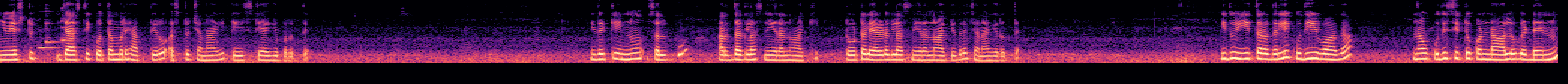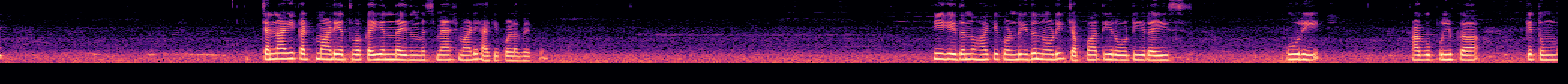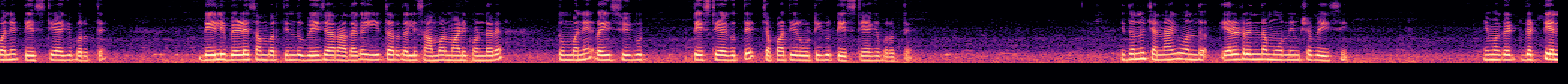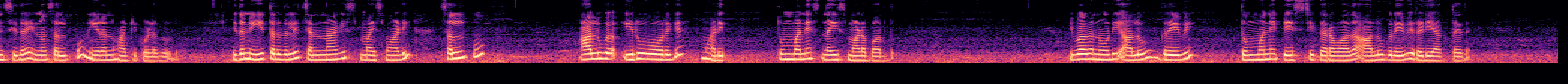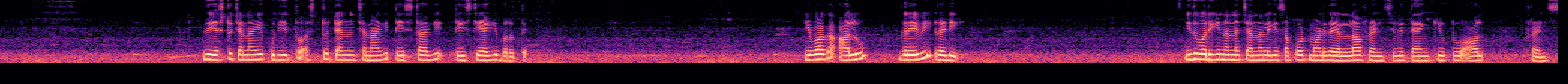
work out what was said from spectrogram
ನೀವು ಎಷ್ಟು ಜಾಸ್ತಿ ಕೊತ್ತಂಬರಿ ಹಾಕ್ತೀರೋ ಅಷ್ಟು ಚೆನ್ನಾಗಿ ಟೇಸ್ಟಿಯಾಗಿ ಬರುತ್ತೆ. ಇದಕ್ಕೆ ಇನ್ನೂ ಸ್ವಲ್ಪ ಅರ್ಧ ಗ್ಲಾಸ್ ನೀರನ್ನು ಹಾಕಿ, ಟೋಟಲ್ ಎರಡು ಗ್ಲಾಸ್ ನೀರನ್ನು ಹಾಕಿದರೆ ಚೆನ್ನಾಗಿರುತ್ತೆ. ಇದು ಈ ಥರದಲ್ಲಿ ಕುದಿಯುವಾಗ ನಾವು ಕುದಿಸಿಟ್ಟುಕೊಂಡ ಆಲೂಗಡ್ಡೆಯನ್ನು ಚೆನ್ನಾಗಿ ಕಟ್ ಮಾಡಿ ಅಥವಾ ಕೈಯಿಂದ ಇದು ಸ್ಮ್ಯಾಶ್ ಮಾಡಿ ಹಾಕಿಕೊಳ್ಳಬೇಕು. ಹೀಗೆ ಇದನ್ನು ಹಾಕಿಕೊಂಡು ಇದನ್ನು ನೋಡಿ ಚಪಾತಿ, ರೋಟಿ ರೈಸ್ ಪೂರಿ ಹಾಗೂ ಪುಲ್ಕಕ್ಕೆ ತುಂಬಾ ಟೇಸ್ಟಿಯಾಗಿ ಬರುತ್ತೆ. ಡೈಲಿ ಬೇಳೆ ಸಾಂಬಾರು ತಿಂದು ಬೇಜಾರಾದಾಗ ಈ ಥರದಲ್ಲಿ ಸಾಂಬಾರು ಮಾಡಿಕೊಂಡರೆ ತುಂಬಾ ರೈಸಿಗೂ ಟೇಸ್ಟಿಯಾಗುತ್ತೆ ಚಪಾತಿ, ರೋಟಿಗೂ ಟೇಸ್ಟಿಯಾಗಿ ಬರುತ್ತೆ. ಇದನ್ನು ಚೆನ್ನಾಗಿ ಒಂದು ಎರಡರಿಂದ ಮೂರು ನಿಮಿಷ ಬೇಯಿಸಿ. ನಿಮಗೆ ಗಟ್ಟಿ ಅನಿಸಿದರೆ ಇನ್ನೊಂದು ಸ್ವಲ್ಪ ನೀರನ್ನು ಹಾಕಿಕೊಳ್ಳಬಹುದು. ಇದನ್ನು ಈ ಥರದಲ್ಲಿ ಚೆನ್ನಾಗಿ ಸ್ಮೈಸ್ ಮಾಡಿ ಸ್ವಲ್ಪ ಆಲೂಗ ಇರುವವರೆಗೆ ಮಾಡಿ. ತುಂಬಾ ನೈಸ್ ಮಾಡಬಾರ್ದು. ಇವಾಗ ನೋಡಿ ಆಲೂ ಗ್ರೇವಿ ತುಂಬಾ ಟೇಸ್ಟಿಕರವಾದ ಆಲೂ ಗ್ರೇವಿ ರೆಡಿ ಆಗ್ತಾಯಿದೆ ಇದು ಎಷ್ಟು ಚೆನ್ನಾಗಿ ಕುದಿಯುತ್ತೋ ಅಷ್ಟು ಟೆನ್ ಚೆನ್ನಾಗಿ ಟೇಸ್ಟಾಗಿ, ಟೇಸ್ಟಿಯಾಗಿ ಬರುತ್ತೆ. ಇವಾಗ ಆಲೂ ಗ್ರೇವಿ ರೆಡಿ. ಇದುವರೆಗೆ ನನ್ನ ಚಾನಲಿಗೆ ಸಪೋರ್ಟ್ ಮಾಡಿದ ಎಲ್ಲ ಫ್ರೆಂಡ್ಸಿಗೆ thank you to all friends.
